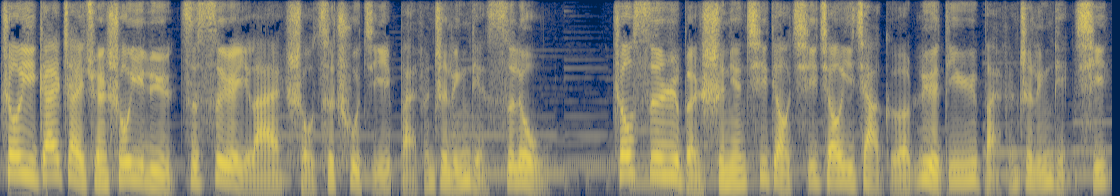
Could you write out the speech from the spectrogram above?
周一，该债券收益率自四月以来首次触及百分之零点四六五。周四，日本十年期掉期交易价格略低于百分之零点七，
